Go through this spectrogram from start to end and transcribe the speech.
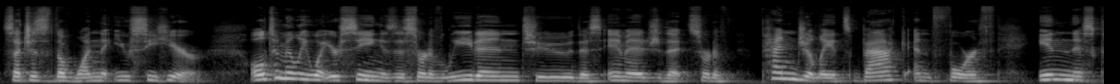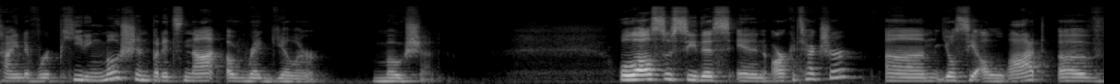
such as the one that you see here. Ultimately, what you're seeing is this sort of lead into this image that sort of pendulates back and forth in this kind of repeating motion, but it's not a regular motion. We'll also see this in architecture. Um, you'll see a lot of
